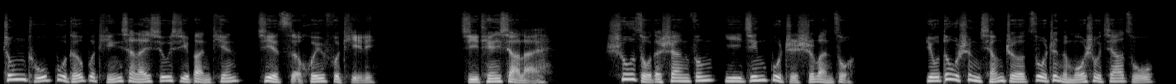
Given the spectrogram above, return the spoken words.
中途不得不停下来休息半天，借此恢复体力。几天下来，收走的山峰已经不止十万座，有斗圣强者坐镇的魔兽家族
